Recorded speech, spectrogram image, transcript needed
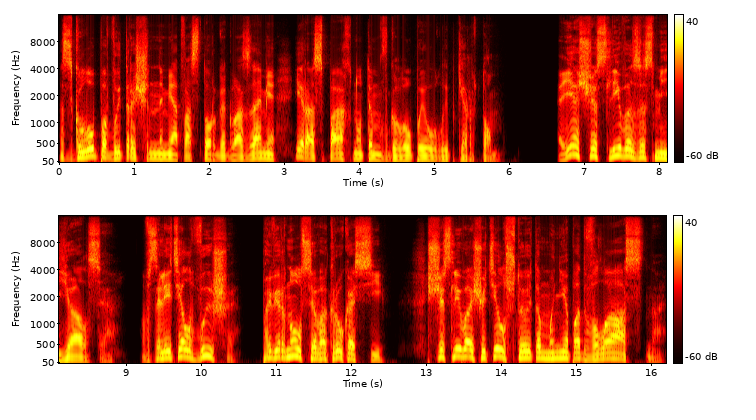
с глупо вытращенными от восторга глазами и распахнутым в глупой улыбке ртом. Я счастливо засмеялся, взлетел выше, повернулся вокруг оси. Счастливо ощутил, что это мне подвластно,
